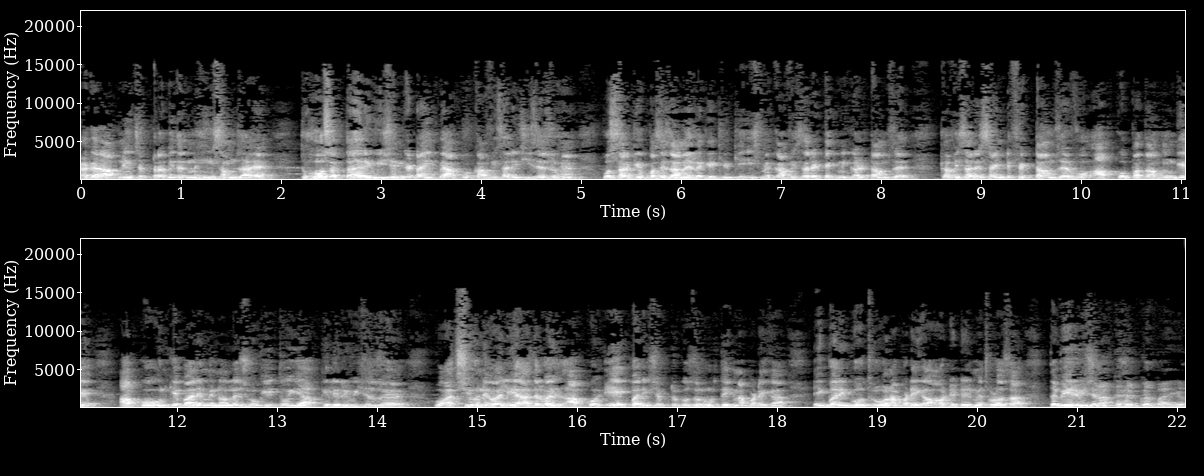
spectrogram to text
अगर आपने ये चैप्टर अभी तक नहीं समझा है तो हो सकता है रिवीजन के टाइम पे आपको काफ़ी सारी चीज़ें जो हैं, वो सर के ऊपर से जाने लगे, क्योंकि इसमें काफ़ी सारे टेक्निकल टर्म्स है, काफ़ी सारे साइंटिफिक टर्म्स है, वो आपको पता होंगे, आपको उनके बारे में नॉलेज होगी तो ये आपके लिए रिवीजन जो है, वो अच्छी होने वाली है। अदरवाइज़ आपको एक बारी चैप्टर को ज़रूर देखना पड़ेगा, एक बारी गो थ्रू होना पड़ेगा और डिटेल में थोड़ा सा तभी रिविजन आपका हेल्प कर पाएगा।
